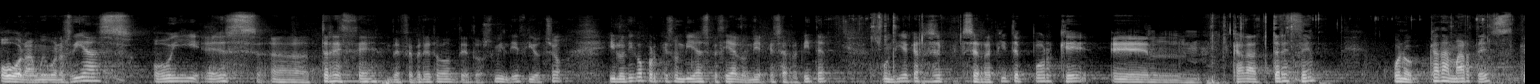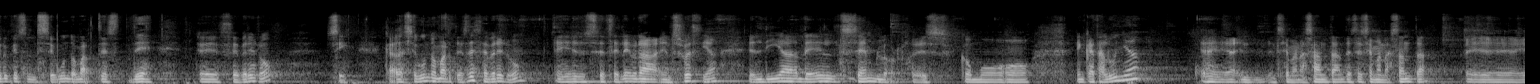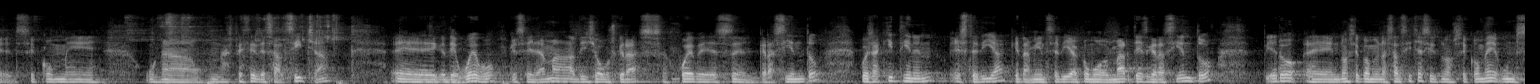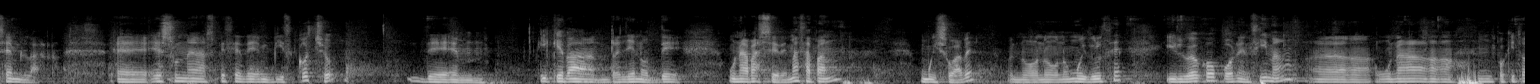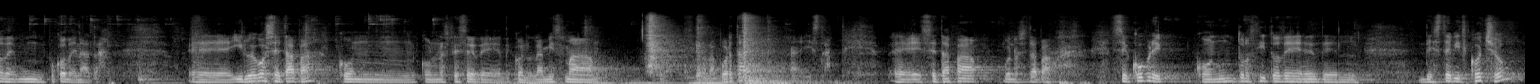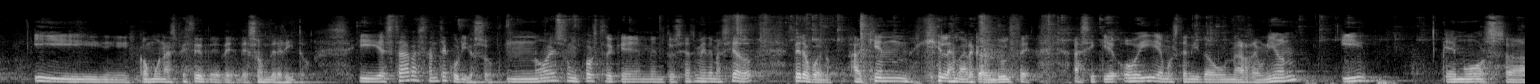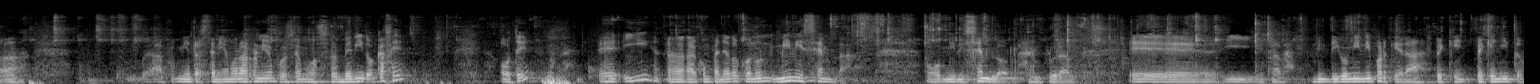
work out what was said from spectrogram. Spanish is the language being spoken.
Hola, muy buenos días. Hoy es eh, 13 de febrero de 2018 y lo digo porque es un día especial, un día que se repite, un día que se, repite porque el- cada 13, bueno, cada martes, creo que es el segundo martes de eh, febrero, sí, cada segundo martes de febrero eh, se celebra en Suecia el Día del Semblor. Es como en Cataluña eh, en, en Semana Santa, antes de Semana Santa, eh, se come una, una especie de salchicha eh, de huevo que se llama dijous gras, jueves eh, grasiento. Pues aquí tienen este día, que también sería como el martes grasiento, pero eh, no se come una salchicha, sino se come un semlar. Eh, es una especie de bizcocho de, y que va relleno de una base de mazapán muy suave, no, no, no muy dulce, y luego por encima ah, una, un, poquito de, un poco de nata. Eh, y luego se tapa con, con una especie de, de- con la misma... Cierro la puerta, ahí está. Eh, se tapa, bueno, se tapa, se cubre con un trocito de, del- de este bizcocho y como una especie de, de- de sombrerito. Y está bastante curioso. No es un postre que me entusiasme demasiado, pero bueno, ¿a quién, quién le marca un dulce? Así que hoy hemos tenido una reunión y hemos, ah, mientras teníamos la reunión, pues hemos bebido café o té eh, y ah, acompañado con un mini sembla o mini semblor en plural. Eh, y nada, digo mini porque era peque- pequeñito.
